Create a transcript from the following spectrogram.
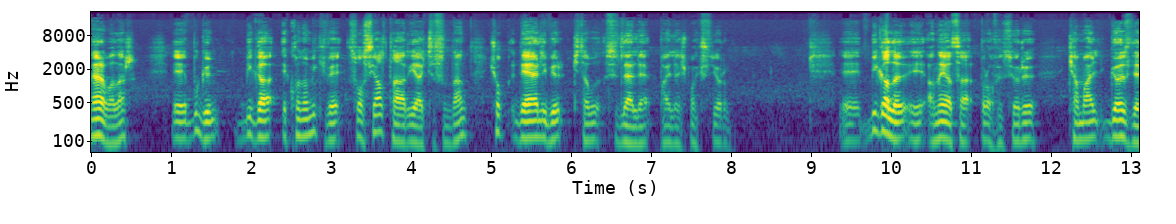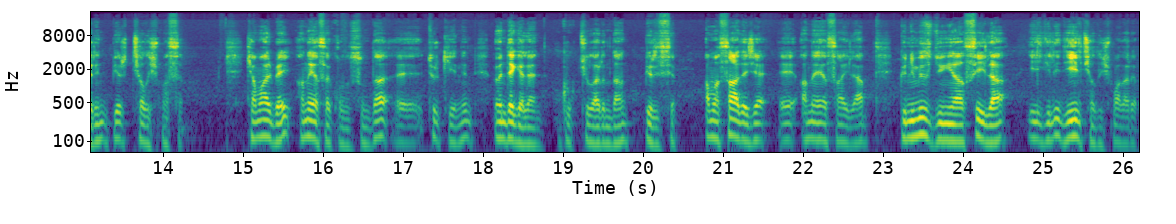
Merhabalar. Ee, Bugün Biga ekonomik ve sosyal tarihi açısından çok değerli bir kitabı sizlerle paylaşmak istiyorum. Ee, Bigalı e, Anayasa Profesörü Kemal Gözler'in bir çalışması. Kemal Bey anayasa konusunda e, Türkiye'nin önde gelen hukukçularından birisi. Ama sadece e, anayasayla, günümüz dünyasıyla ilgili değil çalışmaları.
